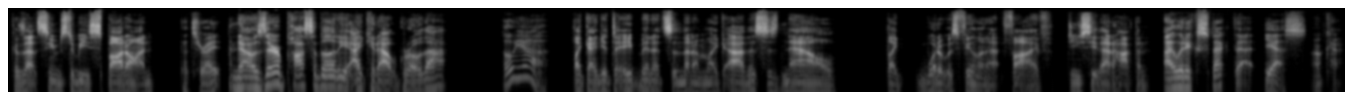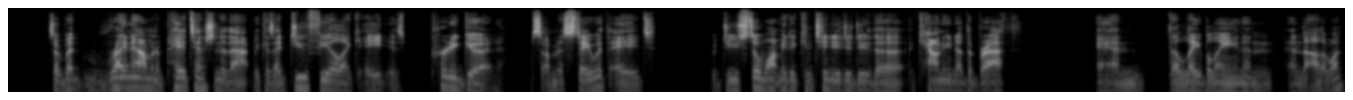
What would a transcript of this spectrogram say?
because that seems to be spot on. That's right. Now, is there a possibility I could outgrow that? Oh yeah. Like I get to eight minutes and then I'm like, ah, this is now like what it was feeling at five. Do you see that happen? I would expect that. Yes. Okay. So, but right now I'm going to pay attention to that because I do feel like eight is pretty good. So I'm going to stay with eight. Do you still want me to continue to do the counting of the breath and the labeling and and the other one?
